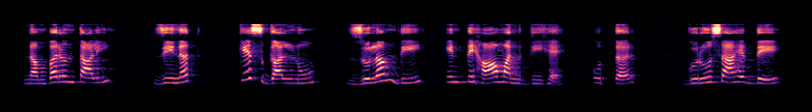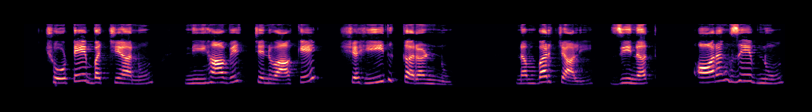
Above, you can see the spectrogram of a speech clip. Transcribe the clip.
ਨੰਬਰ 39 ਜ਼ੀਨਤ ਕਿਸ ਗੱਲ ਨੂੰ ਜ਼ੁਲਮ ਦੀ ਇੰਤਹਾ ਮੰਨਦੀ ਹੈ? ਉੱਤਰ, ਗੁਰੂ ਸਾਹਿਬ ਦੇ ਛੋਟੇ ਬੱਚਿਆਂ ਨੂੰ ਨੀਹਾਂ ਵਿੱਚ ਚਿਨਵਾ ਕੇ ਸ਼ਹੀਦ ਕਰਨ ਨੂੰ। ਨੰਬਰ 40 ਜ਼ੀਨਤ ਔਰੰਗਜ਼ੇਬ ਨੂੰ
